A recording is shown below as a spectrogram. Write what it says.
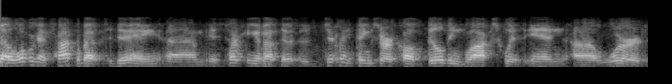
So what we're going to talk about today um, is talking about the different things that are called building blocks within uh, Word.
